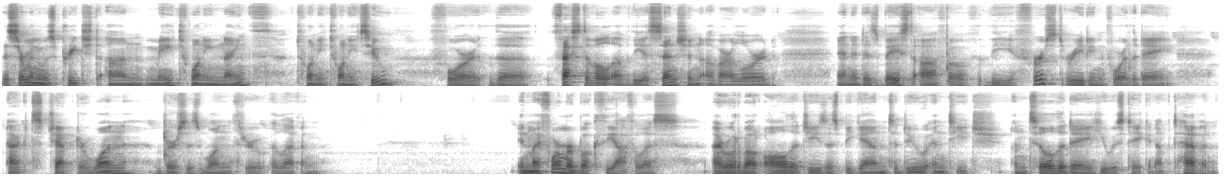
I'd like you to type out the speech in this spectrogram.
This sermon was preached on May 29th, 2022, for the Festival of the Ascension of our Lord, and it is based off of the first reading for the day, Acts chapter 1, verses 1 through 11. In my former book, Theophilus, I wrote about all that Jesus began to do and teach until the day he was taken up to heaven,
